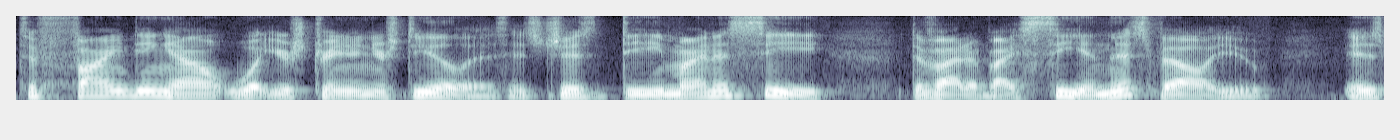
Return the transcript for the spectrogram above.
to finding out what your strain in your steel is. It's just D minus C divided by C, and this value is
